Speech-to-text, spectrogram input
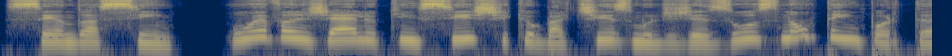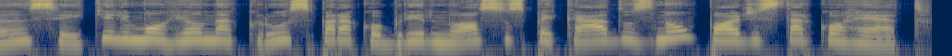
Sendo assim, um evangelho que insiste que o batismo de Jesus não tem importância e que ele morreu na cruz para cobrir nossos pecados não pode estar correto.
